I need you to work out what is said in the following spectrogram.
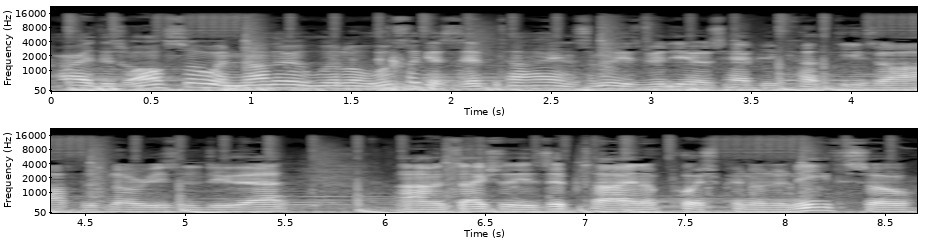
All right, there's also another little, looks like a zip tie, and some of these videos have you cut these off. There's no reason to do that. Um, it's actually a zip tie and a push pin underneath, so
